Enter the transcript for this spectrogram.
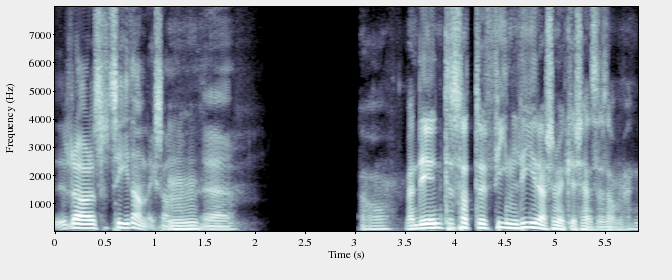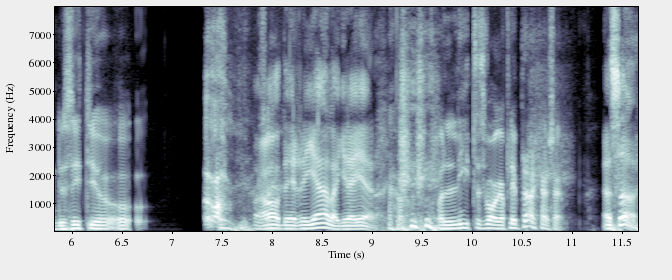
rörelse åt sidan liksom. Mm. Ja, men det är inte så att du finlirar så mycket känns det som. Du sitter ju och, ja, det är rejäla grejer. och lite svaga flipprar kanske. Alltså?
